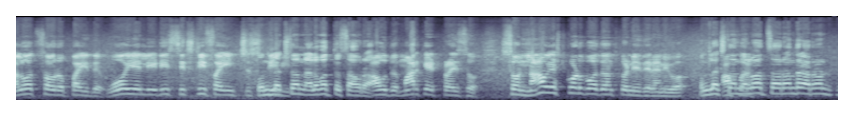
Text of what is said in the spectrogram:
ನಲವತ್ತು ಸಾವಿರ ರೂಪಾಯಿ ಇದೆ. O L E D sixty five inches ಒಂದ್ ಲಕ್ಷ ನಲವತ್ತು ಸಾವಿರ. ಹೌದು ಮಾರ್ಕೆಟ್ ಪ್ರೈಸ್ ಸೊ ನಾವು ಎಷ್ಟು ಕೊಡ್ಬೋದು ಅಂದ್ಕೊಂಡಿದ್ದೀರಾ ನೀವು? ಒಂದ್ ಲಕ್ಷ ನಲವತ್ತು ಸಾವಿರ ಅಂದ್ರೆ ಅರೌಂಡ್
